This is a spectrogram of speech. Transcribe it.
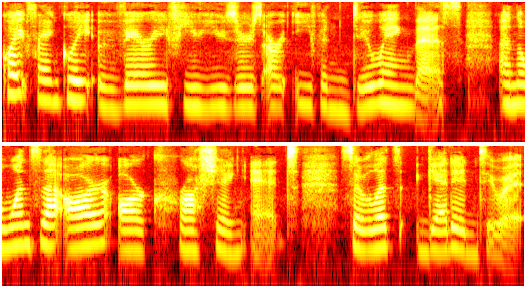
Quite frankly, very few users are even doing this, and the ones that are are crushing it. So let's get into it.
